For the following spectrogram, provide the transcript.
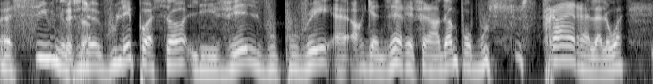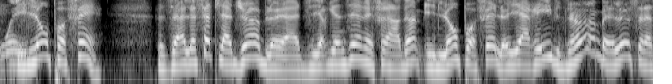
Euh, si vous ne, voulez pas ça, les villes, vous pouvez euh, organiser un référendum pour vous soustraire à la loi. Ils l'ont pas fait. Elle a fait la job, là, elle a dit organiser un référendum, ils l'ont pas fait. Là, ils arrivent, ils disent ah, ben là, c'est la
